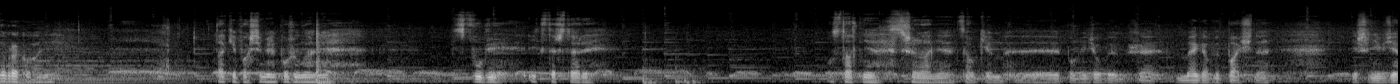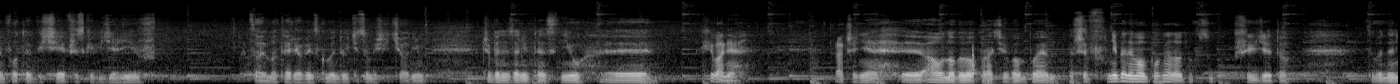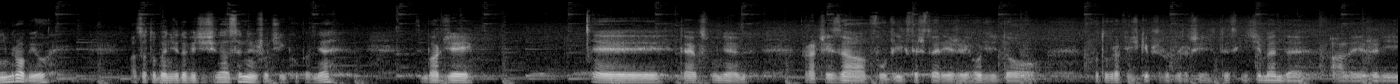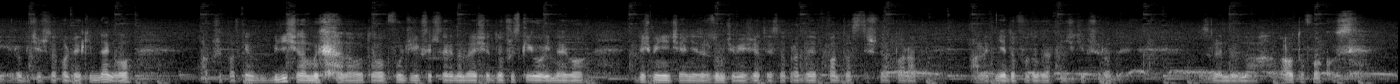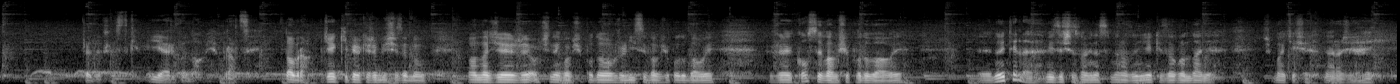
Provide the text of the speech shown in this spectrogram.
Dobra kochani. Takie właśnie miałem pożegnanie z Fuji XT4. Ostatnie strzelanie całkiem yy, powiedziałbym, że mega wypaśne. Jeszcze nie widziałem fotek, wyście wszystkie widzieli już cały materiał, więc komentujcie co myślicie o nim. Czy będę za nim tęsknił? Yy, chyba nie. Raczej nie. Yy, a o nowym aparacie wam powiem. Znaczy nie będę wam opowiadał, po prostu przyjdzie to, to będę nim robił. A co to będzie dowiecie się na następnym już odcinku pewnie. Tym bardziej, yy, tak jak wspomniałem, raczej za Fuji X-T4, jeżeli chodzi do fotografii dzikiej przyrody, raczej tęsknić nie będę, ale jeżeli robicie cokolwiek innego, a przypadkiem wbiliście na mój kanał, to Fuji X-T4 nadaje się do wszystkiego innego wyśmienicie, nie zrozumcie mnie źle, to jest naprawdę fantastyczny aparat, ale nie do fotografii dzikiej przyrody, ze względu na autofokus przede wszystkim i ergonomię pracy. Dobra, dzięki wielkie, że byliście ze mną. Mam nadzieję, że odcinek Wam się podobał, że lisy Wam się podobały, że kosy Wam się podobały. E, No i tyle. Widzę się z Wami następnym razem. Dzięki za oglądanie. Trzymajcie się. Na razie. Hej.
